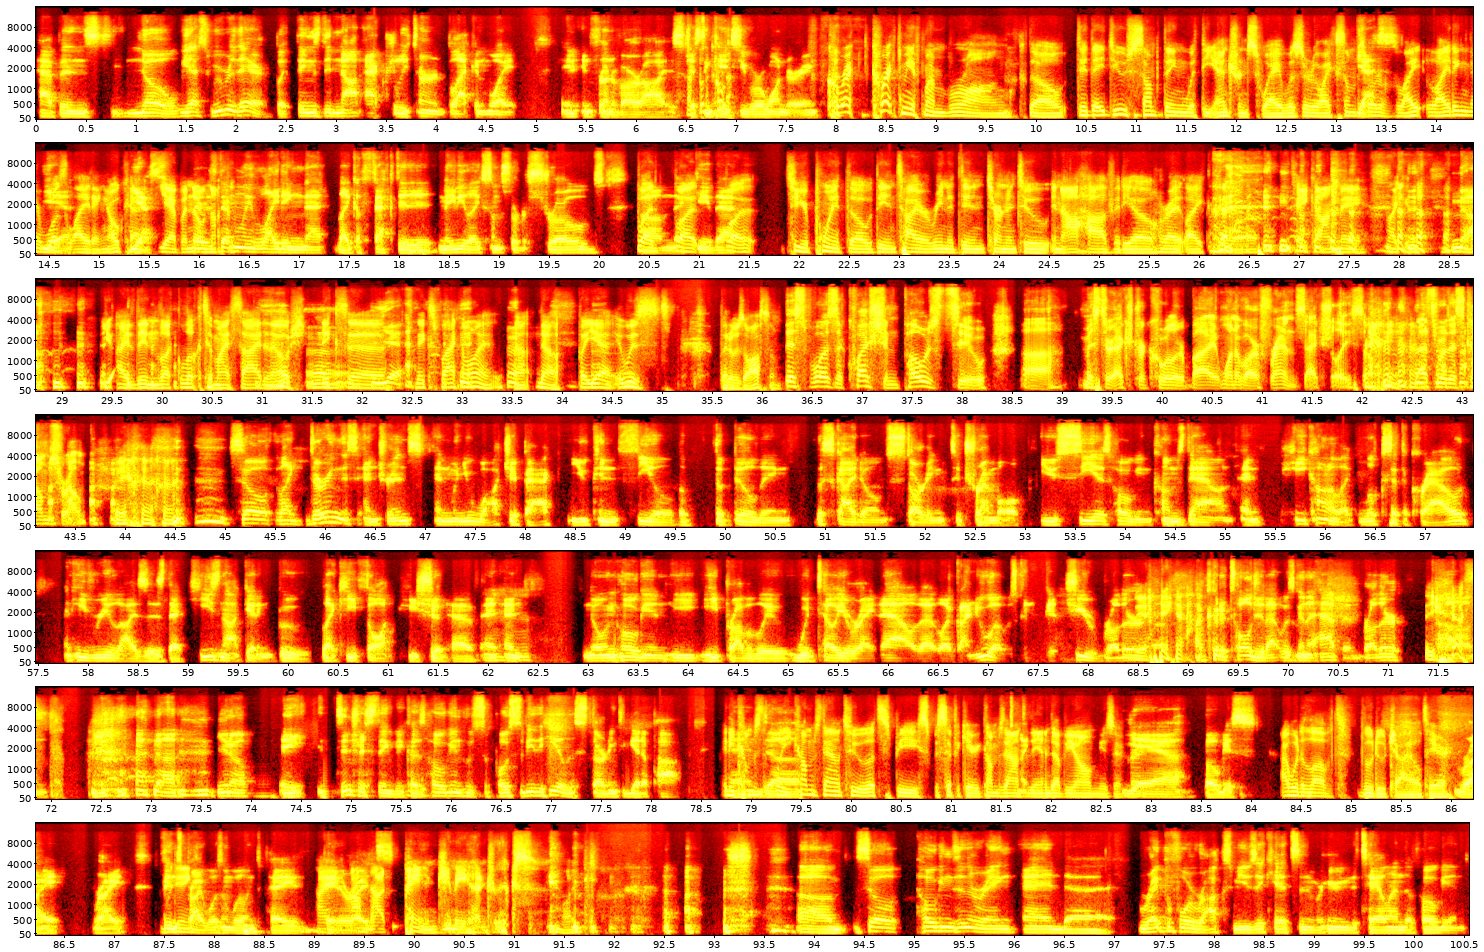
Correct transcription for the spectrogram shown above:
happens. No, yes, we were there, but things did not actually turn black and white in, in front of our eyes. Just in case you were wondering. Correct, correct me if I'm wrong. Though, did they do something with the entranceway? Was there like some sort of light lighting? There was lighting. Okay, Yes, yeah, but no, there was nothing. definitely lighting that like affected it. Maybe like some sort of strobes but um, that but gave that. but to your point though, the entire arena didn't turn into an a-ha video, right? Like uh, take on me. Like no, you- I didn't look look to my side and oh, sh- Nick's uh, yeah. Nick's black and white. No, no, but yeah, it was, but it was awesome. This was a question posed to uh, Mr. Extra Cooler by one of our friends, actually. So that's where this comes from. so like during this entrance and when you watch it back you can feel the the building the sky dome starting to tremble you see as hogan comes down and he kind of like looks at the crowd and he realizes that he's not getting booed like he thought he should have and and knowing hogan he he probably would tell you right now that like i knew i was gonna get cheered brother yeah, yeah. i could have told you that was gonna happen brother Yes. and, uh, you know, it- it's interesting because Hogan, who's supposed to be the heel, is starting to get a pop. And he comes. and, well, uh, he comes down to. Let's be specific here. He comes down to the NWO music. right? Yeah, bogus. I would have loved Voodoo Child here. Right, right. Vince probably wasn't willing to pay I, pay the I'm not paying Jimi Hendrix. Like, Um, so Hogan's in the ring, and uh, right before Rock's music hits, and we're hearing the tail end of Hogan,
